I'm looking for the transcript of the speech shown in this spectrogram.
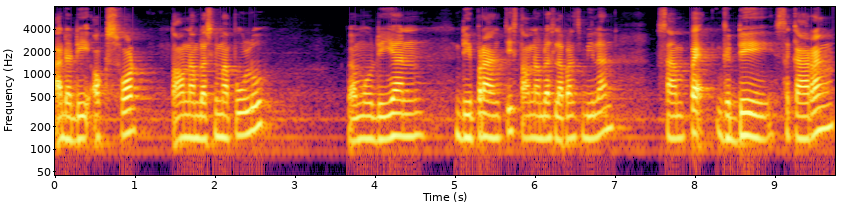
ada di Oxford tahun 1650. Kemudian di Prancis tahun 1689 sampai gede sekarang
